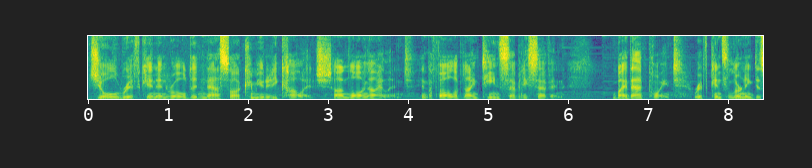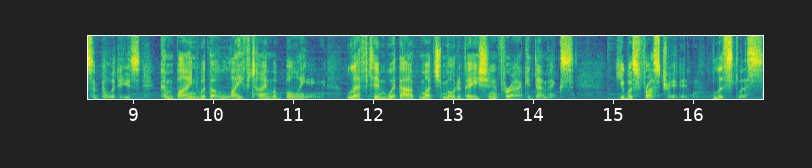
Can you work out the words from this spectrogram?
Joel Rifkin enrolled in Nassau Community College on Long Island in the fall of 1977. By that point, Rifkin's learning disabilities, combined with a lifetime of bullying, left him without much motivation for academics. He was frustrated, listless,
